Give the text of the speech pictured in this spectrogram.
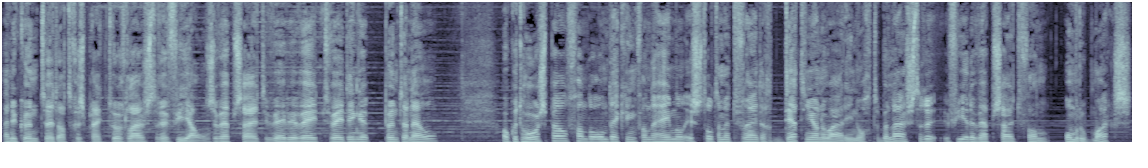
En u kunt eh, dat gesprek terugluisteren via onze website www.tweedingen.nl. Ook het hoorspel van de ontdekking van de hemel is tot en met vrijdag 13 januari nog te beluisteren via de website van Omroep Max.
